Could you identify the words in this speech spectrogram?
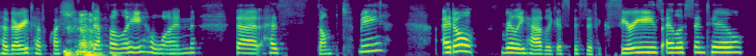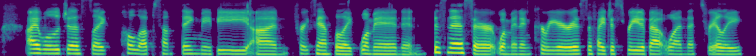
a very tough question, and definitely one that has stumped me. I don't really have like a specific series I listen to. I will just like pull up something maybe on, for example, like women in business or women in careers. If I just read about one that's really,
